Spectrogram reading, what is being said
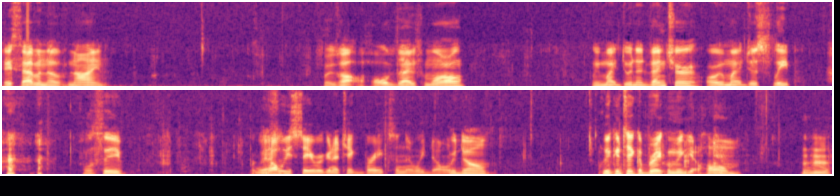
Day seven of nine. We got a whole day tomorrow. We might do an adventure or we might just sleep. we'll see. But We always say we're going to take breaks and then we don't. We don't. We can take a break when we get home. Mm -hmm.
